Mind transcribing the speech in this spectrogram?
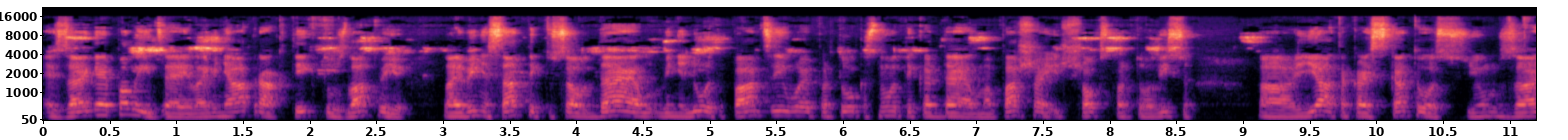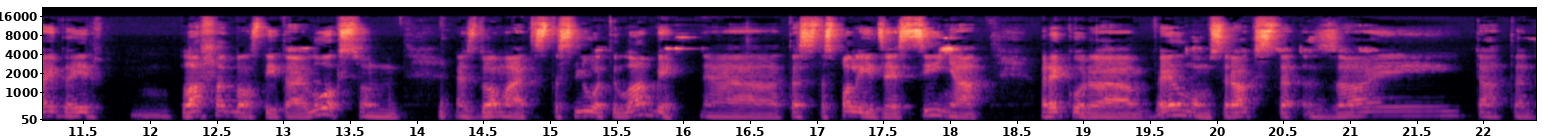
Es Zaigai palīdzēju, lai viņa ātrāk tiktu uz Latviju, lai viņa satiktu savu dēlu. Viņa ļoti pārdzīvoja par to, kas notika ar dēlu. Man pašai ir šoks par to visu. Uh, jā, tā kā es skatos, jums Zaiga ir plašs atbalstītāju lokus, un es domāju, tas, tas ļoti labi, tas, tas palīdzēs cīņā. Rekur vēl mums raksta Zai, tā tad.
